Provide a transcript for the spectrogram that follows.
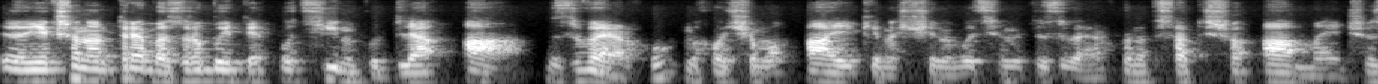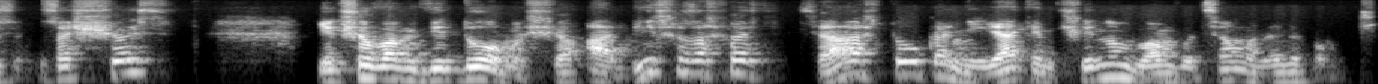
е, якщо нам треба зробити оцінку для А зверху, ми хочемо А якимось чином оцінити зверху, написати, що А менше за щось. Якщо вам відомо, що А більше за щось, ця штука ніяким чином вам в цьому не допоможе.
